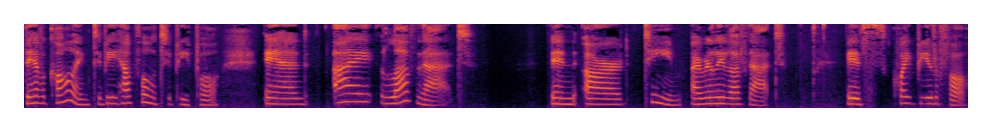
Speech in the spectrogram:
they have a calling to be helpful to people. And I love that in our team. I really love that. It's quite beautiful.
